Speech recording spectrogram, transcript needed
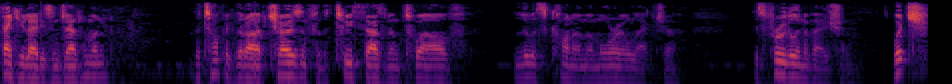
Thank you, ladies and gentlemen. The topic that I have chosen for the 2012 Lewis Conner Memorial Lecture is frugal innovation, which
